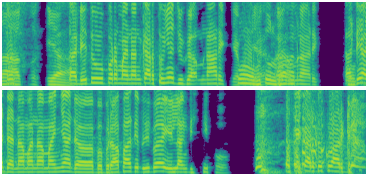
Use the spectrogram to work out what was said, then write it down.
Nah, Terus, iya. tadi itu permainan kartunya juga menarik ya. Wow, ya? betul Ah, banget. menarik. Tadi Betul. ada nama-namanya, ada beberapa tiba-tiba hilang di Stipo. Pakai kartu keluarga.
